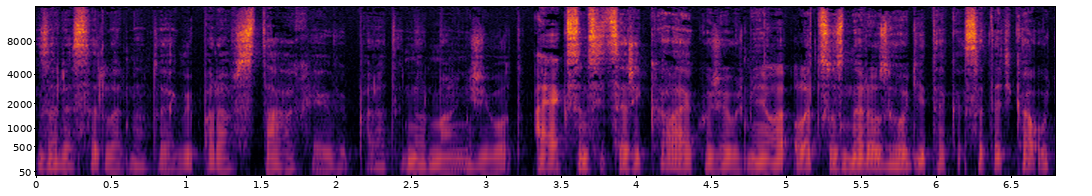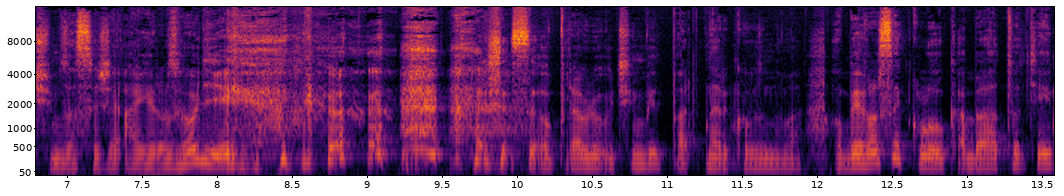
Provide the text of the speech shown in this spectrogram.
za deset let na to, jak vypadá vztah, jak vypadá ten normální život. A jak jsem sice říkala, jako, že už mě leco nerozhodí, tak se teďka učím zase, že a rozhodí. že se opravdu učím být partnerkou znova. Objevil se kluk a byla to ti,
